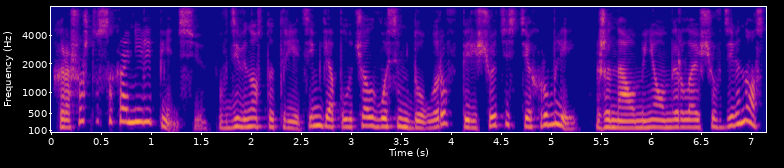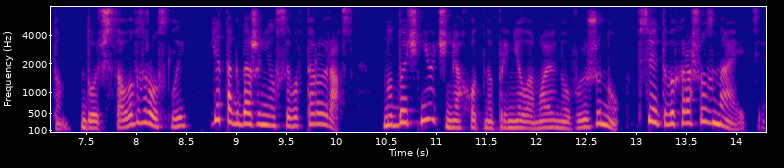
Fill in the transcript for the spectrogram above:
Хорошо, что сохранили пенсию. В 93-м я получал 8 долларов в пересчете с тех рублей. Жена у меня умерла еще в 90-м, дочь стала взрослой. Я тогда женился во второй раз, но дочь не очень охотно приняла мою новую жену. Все это вы хорошо знаете.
